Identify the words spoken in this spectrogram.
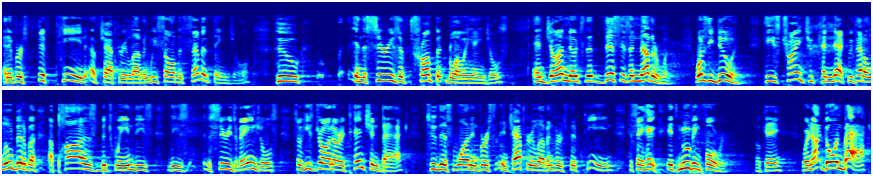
And in verse 15 of chapter 11, we saw the seventh angel who, in the series of trumpet blowing angels, and John notes that this is another one. What is he doing? he's trying to connect. We've had a little bit of a, a pause between these, these, the series of angels, so he's drawing our attention back to this one in verse, in chapter 11, verse 15, to say, hey, it's moving forward. Okay? We're not going back,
